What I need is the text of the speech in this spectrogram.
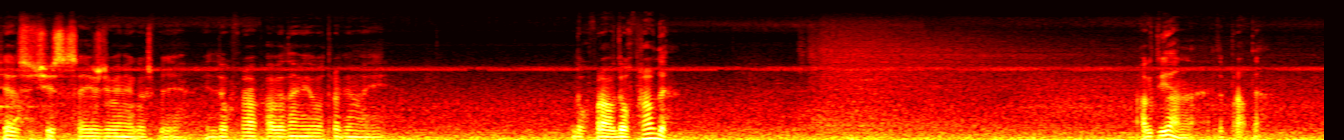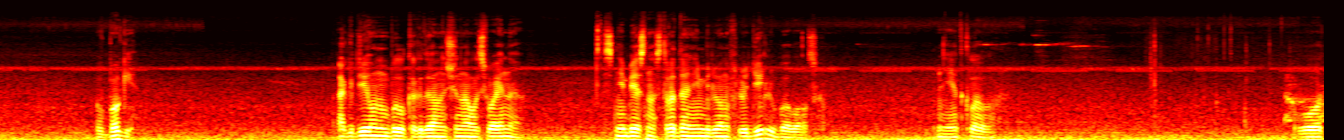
Сердце чисто соежди во имя Господи, и дух прав, потом его тропе моей. Дух прав, дух правды? А где она, это правда? В Боге? А где он был, когда начиналась война? С небес на страдания миллионов людей любовался? Нет, Клава. Вот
